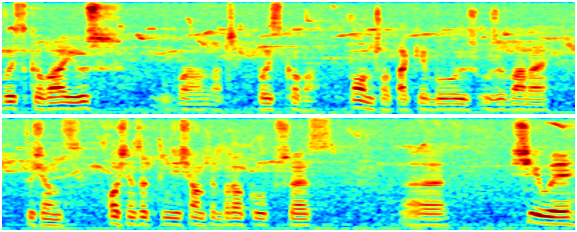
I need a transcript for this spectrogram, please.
wojskowa już, znaczy wojskowa, poncho takie było już używane w 1850 roku przez e, siły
